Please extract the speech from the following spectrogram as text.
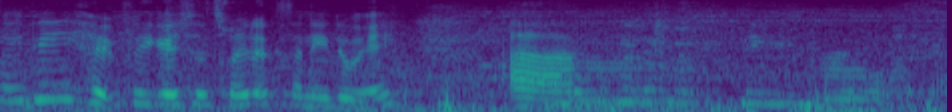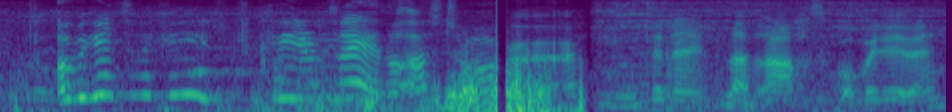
maybe. Hopefully, go to the toilet because I need a wee. Um, are we going to the cathedral today? I thought that's tomorrow. I don't know. Let's ask what we're doing.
